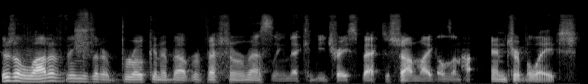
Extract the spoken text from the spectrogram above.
There's a lot of things that are broken about professional wrestling that can be traced back to Shawn Michaels and, and Triple H.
